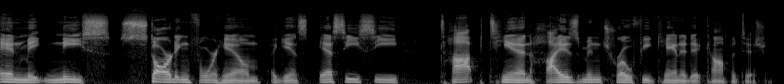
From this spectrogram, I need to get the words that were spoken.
and McNeese starting for him against SEC top 10 Heisman Trophy candidate competition.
